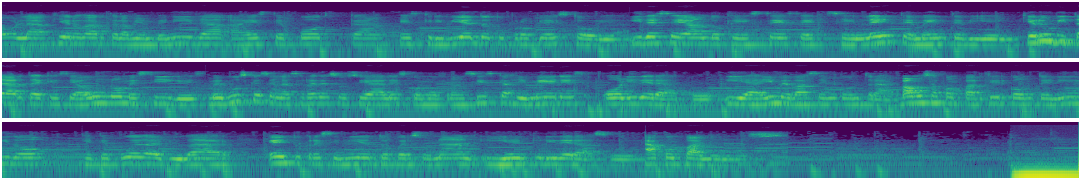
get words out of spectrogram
Hola, quiero darte la bienvenida a este podcast Escribiendo tu propia historia y deseando que estés excelentemente bien. Quiero invitarte a que si aún no me sigues, me busques en las redes sociales como Francisca Jiménez o Lideraco y ahí me vas a encontrar. Vamos a compartir contenido que te pueda ayudar en tu crecimiento personal y en tu liderazgo. Acompáñanos.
